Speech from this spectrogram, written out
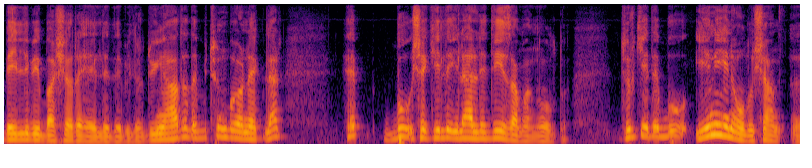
belli bir başarı elde edebilir. Dünyada da bütün bu örnekler hep bu şekilde ilerlediği zaman oldu. Türkiye'de bu yeni yeni oluşan e,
